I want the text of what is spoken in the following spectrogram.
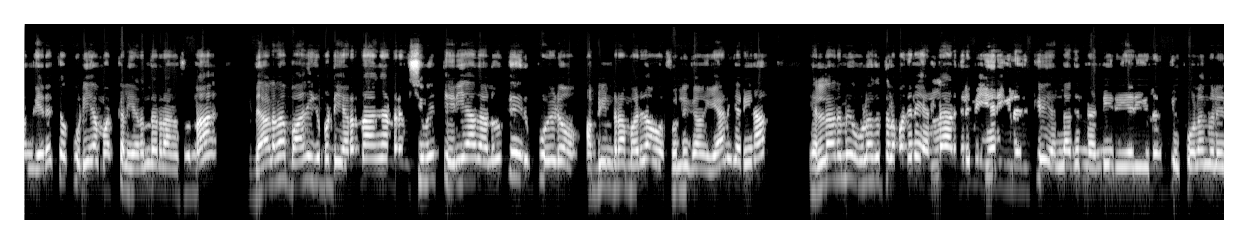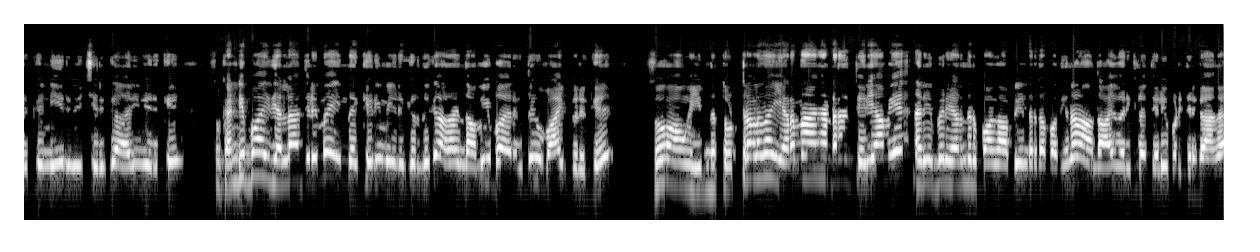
அங்க இறக்கக்கூடிய மக்கள் இறந்துடுறாங்க சொன்னா இதாலதான் பாதிக்கப்பட்டு இறந்தாங்கன்ற விஷயமே தெரியாத அளவுக்கு இது போயிடும் அப்படின்ற மாதிரி தான் அவங்க சொல்லியிருக்காங்க. ஏன்னு கேட்டீங்கன்னா எல்லாருமே உலகத்துல பாத்தீங்கன்னா எல்லா இடத்துலயுமே ஏரிகள் இருக்கு. எல்லாத்துலயும் நன்னீர் ஏரிகள் இருக்கு குளங்கள் இருக்கு நீர்வீழ்ச்சி இருக்கு அருவி இருக்கு. ஸோ கண்டிப்பா இது எல்லாத்துலயுமே இந்த கிருமி இருக்கிறதுக்கு அதாவது இந்த அமீபா இருக்கிறதுக்கு வாய்ப்பு இருக்கு. ஸோ அவங்க இந்த தொற்றால தான் இறந்தாங்கன்றது தெரியாமே நிறைய பேர் இறந்துருப்பாங்க அப்படின்றத பாத்தீங்கன்னா அந்த ஆய்வறிக்கையில தெளிவுபடுத்தியிருக்காங்க.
